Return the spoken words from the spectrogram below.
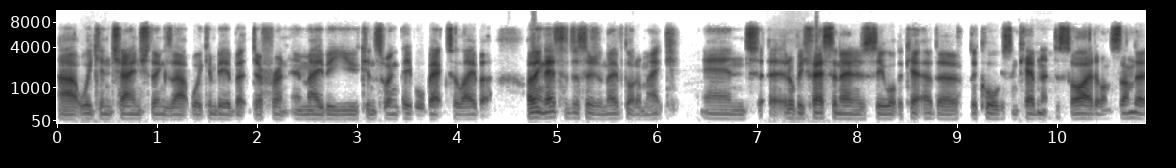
uh, we can change things up, we can be a bit different, and maybe you can swing people back to Labor? I think that's the decision they've got to make, and it'll be fascinating to see what the the, the caucus and cabinet decide on Sunday.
